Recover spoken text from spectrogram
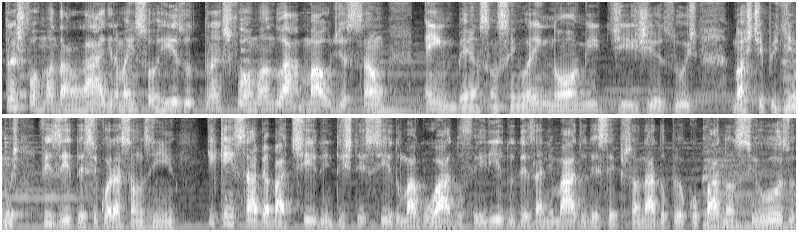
transformando a lágrima em sorriso, transformando a maldição em bênção, Senhor. Em nome de Jesus, nós te pedimos, visita esse coraçãozinho que quem sabe abatido, entristecido, magoado, ferido, desanimado, decepcionado, preocupado, ansioso,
